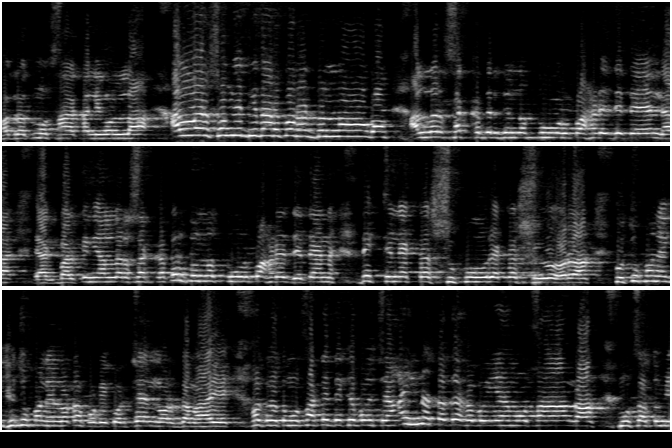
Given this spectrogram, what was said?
হযরত মুসা কালিমুল্লাহ, আল্লাহর সঙ্গে দিদার করার জন্য আল্লাহর সাক্ষাতের জন্য তুর পাহাড়ে যেতেন। একবার তিনি আল্লাহর সাক্ষাতের জন্য তুর পাহাড়ে যেতেন। দেখছেন একটা শুকুর, একটা কুচুপানে ঘিচুপানে লটাপটি করছে নর্দমায়। মুসাকে দেখে বলছে, আইনা ইয়া মুসা? তুমি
